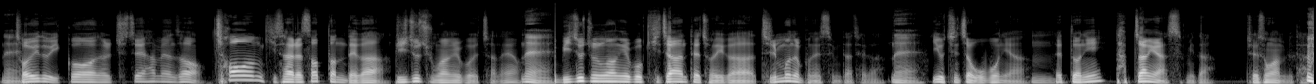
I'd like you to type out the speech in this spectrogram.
네. 저희도 이 건을 취재하면서 처음 기사를 썼던 데가 미주 중앙일보였잖아요. 네. 미주 중앙일보 기자한테 저희가 질문을 보냈습니다. 제가 네. 이거 진짜 오보냐 음. 했더니 답장이 왔습니다. 죄송합니다.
